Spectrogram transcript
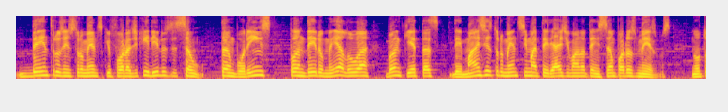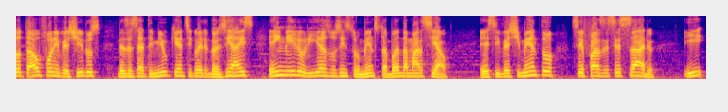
Dentre os instrumentos que foram adquiridos são tamborins, pandeiro meia-lua, banquetas, demais instrumentos e materiais de manutenção para os mesmos. No total, foram investidos R$ 17.552 em melhorias dos instrumentos da banda marcial. Esse investimento se faz necessário e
